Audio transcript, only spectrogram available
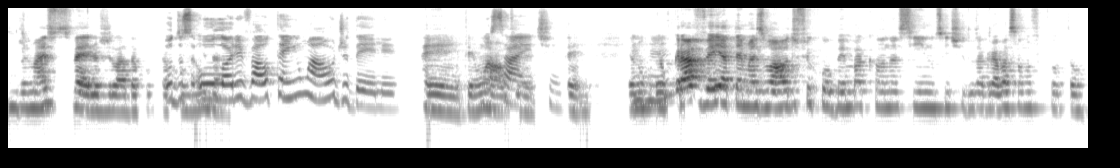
um dos mais velhos de lá da, da o, do, o Lorival tem um áudio dele. Tem, tem um no áudio. Site. Tem. Eu, uhum. não, eu gravei até, mas o áudio ficou bem bacana, assim, no sentido da gravação não ficou tão.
